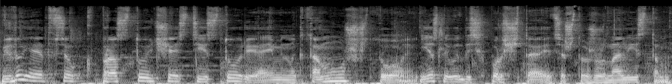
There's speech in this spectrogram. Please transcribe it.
Веду я это все к простой части истории, а именно к тому, что если вы до сих пор считаете, что журналистам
